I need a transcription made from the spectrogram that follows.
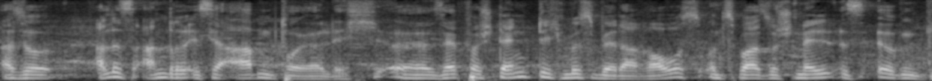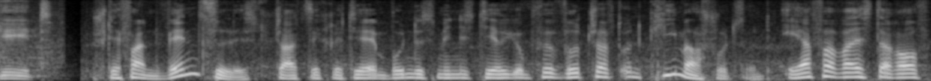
Also alles andere ist ja abenteuerlich. Äh, selbstverständlich müssen wir da raus und zwar so schnell es irgend geht. Stefan Wenzel ist Staatssekretär im Bundesministerium für Wirtschaft und Klimaschutz und er verweist darauf,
